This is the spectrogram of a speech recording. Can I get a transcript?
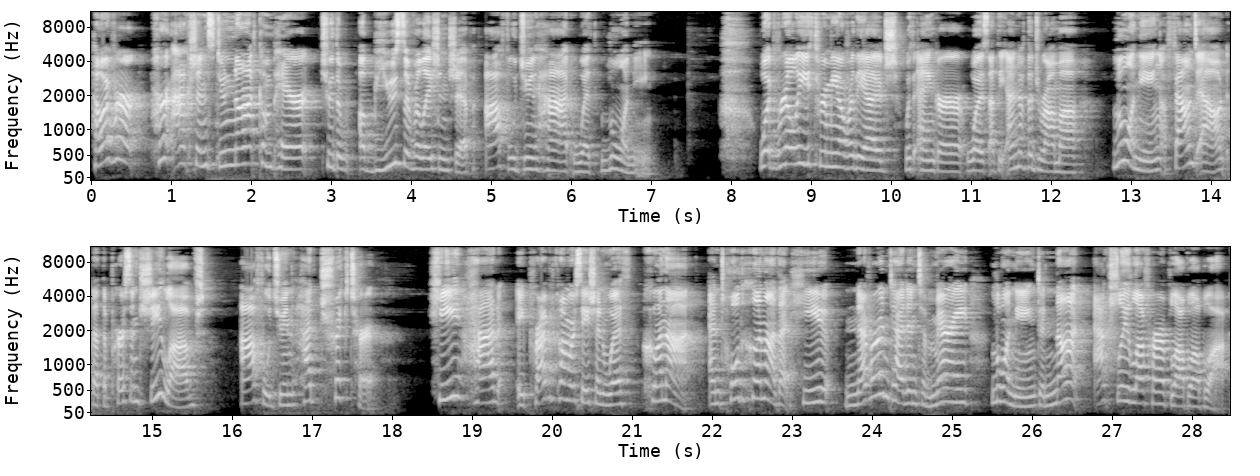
However, her actions do not compare to the abusive relationship Ah Fu Jun had with Luo Ning. What really threw me over the edge with anger was at the end of the drama, Luo Ning found out that the person she loved, Ah Fu Jun, had tricked her. He had a private conversation with He Na and told He Na that he never intended to marry Luo Ning, did not actually love her, blah, blah, blah.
